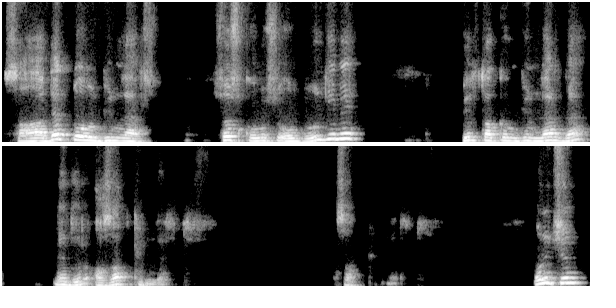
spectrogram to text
saadet dolu günler söz konusu olduğu gibi bir takım günler de nedir? Azap günleridir. Azap günleridir. Onun için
